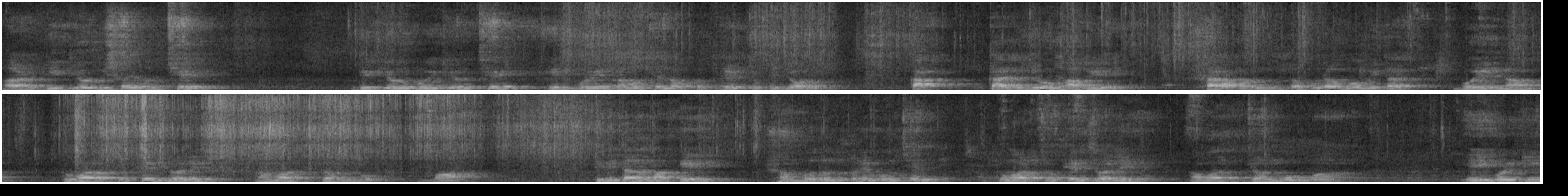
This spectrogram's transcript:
আর দ্বিতীয় বিষয় হচ্ছে, দ্বিতীয় বইটি হচ্ছে এর বইয়ের নাম হচ্ছে নক্ষত্রের চোখে জল। কাকতালীয়ভাবে সারামন তহুরা মমিতার বইয়ের নাম, তোমার চোখের জলে আমার জন্ম মা। তিনি তার মাকে সম্বোধন করে বলছেন তোমার চোখের জলে আমার জন্ম, মা। এই বইটি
